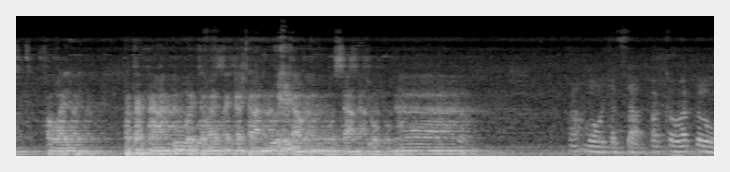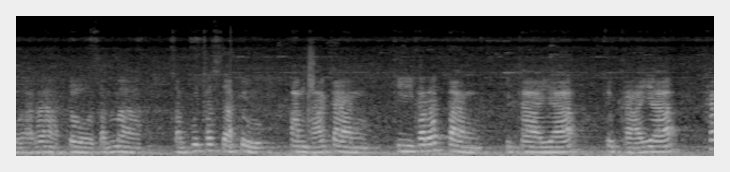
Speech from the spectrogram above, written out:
ำถวายพัฒนานด้วยถวายสังฆทานด้วยกล่าวนะโมสามจบนะนะ ตัสสะภะคะวะโตอะระหะโต สัมมาสัมพุทธัสสะตุอัมหากังทีครตังอิทายะ สุขายะ ข้า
